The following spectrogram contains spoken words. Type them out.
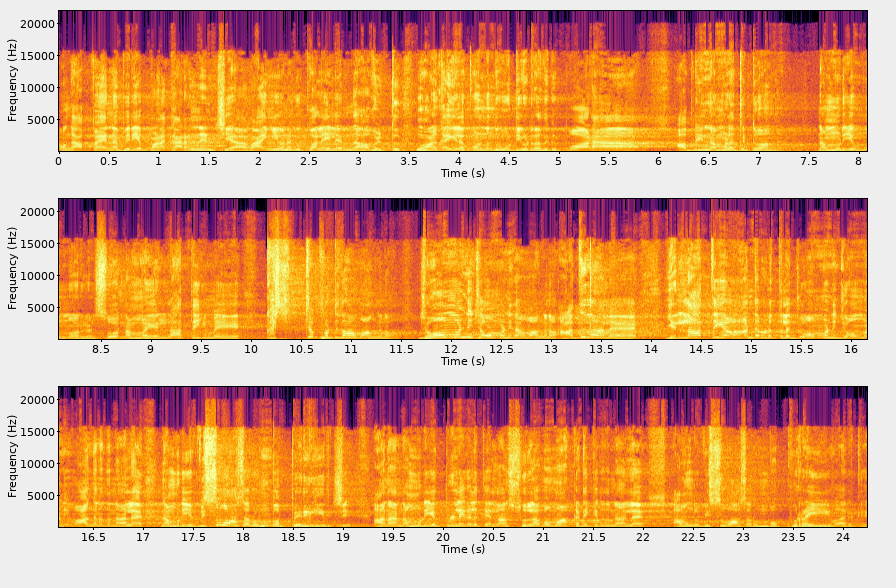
உங்கள் அப்பா என்ன பெரிய பணக்காரன் நினச்சியா? வாங்கி உனக்கு கொலையிலேருந்து அவிழ்த்து உன் கையில் கொண்டு வந்து ஊட்டி விடுறதுக்கு போடா அப்படின்னு நம்மளை திட்டுவாங்க. நம்முடைய முன்னோர்கள். ஸோ நம்ம எல்லாத்தையுமே கஷ்டப்பட்டு தான் வாங்கினோம். ஜோம் பண்ணி ஜோம் பண்ணி தான் வாங்கினோம். அதனால எல்லாத்தையும் ஆண்டவரிடத்துல ஜோம் பண்ணி ஜோம் பண்ணி வாங்கினதுனால நம்முடைய விசுவாசம் ரொம்ப பெருகிருச்சு. ஆனா நம்முடைய பிள்ளைகளுக்கு எல்லாம் சுலபமா கிடைக்கிறதுனால அவங்க விசுவாசம் ரொம்ப குறைவா இருக்கு.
